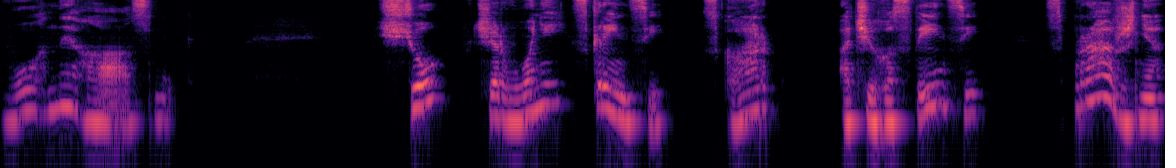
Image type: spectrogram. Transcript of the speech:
вогнегасник. Що в червоній скринці? Скарб, а чи гостинці? Справжня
